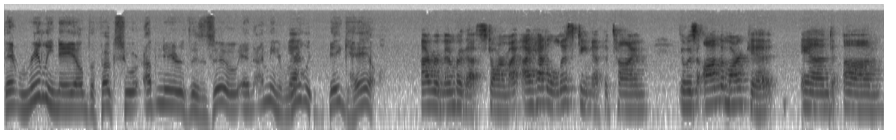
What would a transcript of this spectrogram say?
that really nailed the folks who were up near the zoo. And I mean, really yeah. big hail. I remember that storm. I, I had a listing at the time. It was on the market, and um,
